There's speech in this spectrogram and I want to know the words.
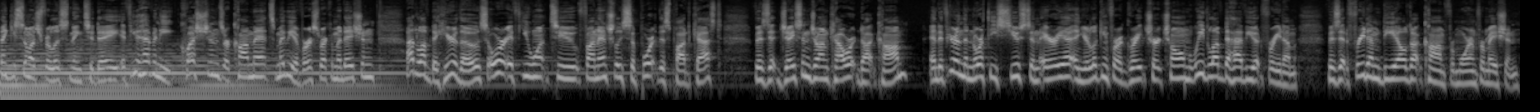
Thank you so much for listening today. If you have any questions or comments, maybe a verse recommendation, I'd love to hear those. Or if you want to financially support this podcast, visit jasonjohncowart.com And if you're in the Northeast Houston area and you're looking for a great church home, we'd love to have you at Freedom. Visit freedomdl.com for more information.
